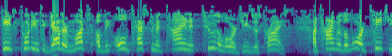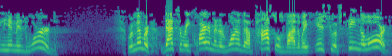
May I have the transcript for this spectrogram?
He's putting together much of the Old Testament tying it to the Lord Jesus Christ. A time of the Lord teaching him his word. Remember, that's a requirement of one of the apostles, by the way, is to have seen the Lord.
